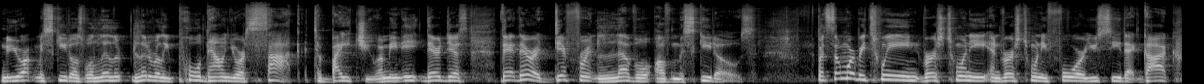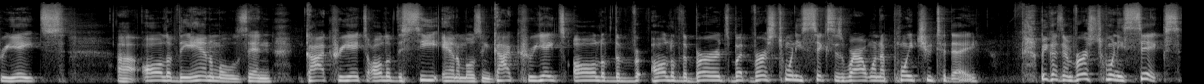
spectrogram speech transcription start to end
New York mosquitoes will li- literally pull down your sock to bite you. I mean, it, they're just, they're, they're a different level of mosquitoes. But somewhere between verse 20 and verse 24, you see that God creates uh, all of the animals and God creates all of the sea animals and God creates all of the all of the birds. But verse 26 is where I want to point you today. Because in verse 26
